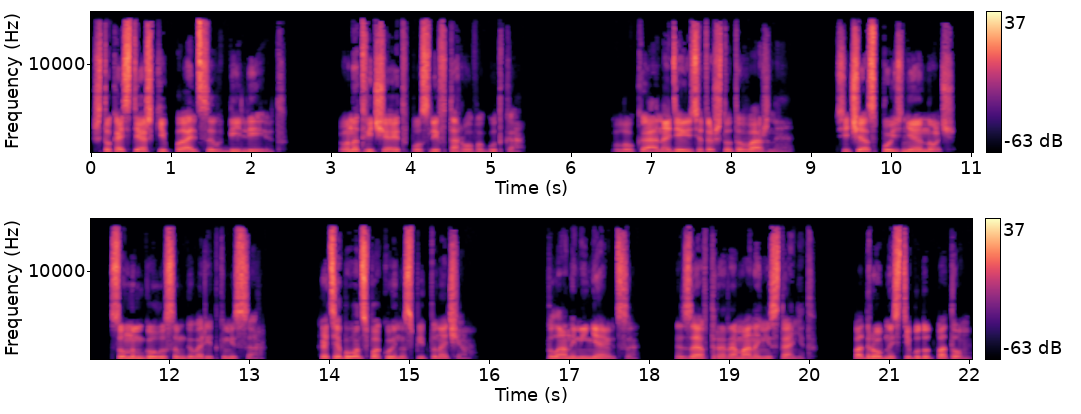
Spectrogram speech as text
что костяшки пальцев белеют. Он отвечает после второго гудка. «Лука, надеюсь, это что-то важное. Сейчас поздняя ночь», — сонным голосом говорит комиссар. Хотя бы он спокойно спит по ночам. Планы меняются. Завтра Романа не станет. Подробности будут потом.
